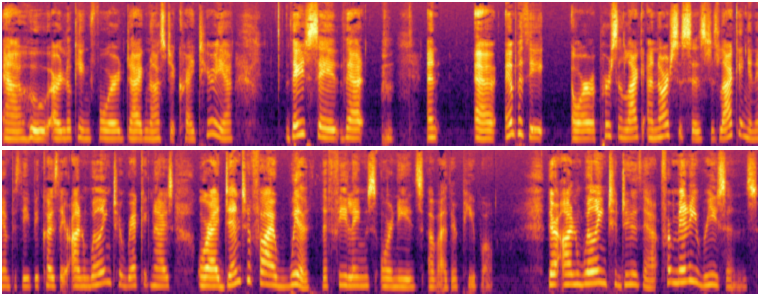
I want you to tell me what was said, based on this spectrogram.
uh, who are looking for diagnostic criteria, they say that an uh, empathy or a person like a narcissist is lacking in empathy because they're unwilling to recognize or identify with the feelings or needs of other people. They're unwilling to do that for many reasons.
